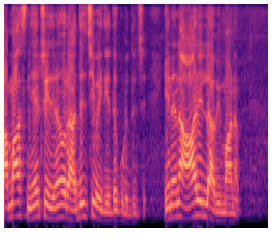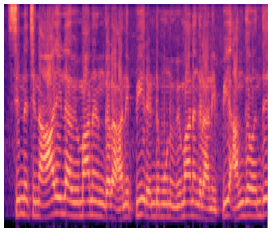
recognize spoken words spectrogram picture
ஹமாஸ் நேற்றைய தினம் ஒரு அதிர்ச்சி வைத்தியத்தை கொடுத்துச்சு. என்னென்னா ஆளில்லா விமானம். சின்ன சின்ன ஆளில்லா விமானங்களை அனுப்பி ரெண்டு மூணு விமானங்களை அனுப்பி அங்கே வந்து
